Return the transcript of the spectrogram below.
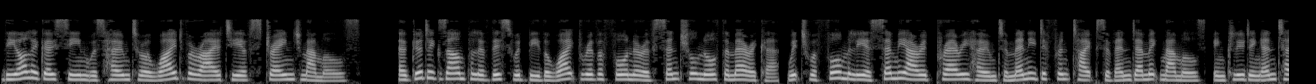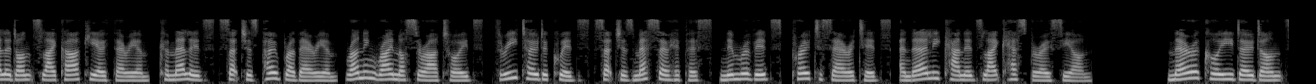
The Oligocene was home to a wide variety of strange mammals. A good example of this would be the White River fauna of Central North America, which were formerly a semi-arid prairie home to many different types of endemic mammals, including entelodonts like Archaeotherium, camelids such as Poebrotherium, running rhinocerotoids, three-toed equids such as Mesohippus, nimravids, protoceratids, and early canids like Hesperocyon. Merycoidodonts,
